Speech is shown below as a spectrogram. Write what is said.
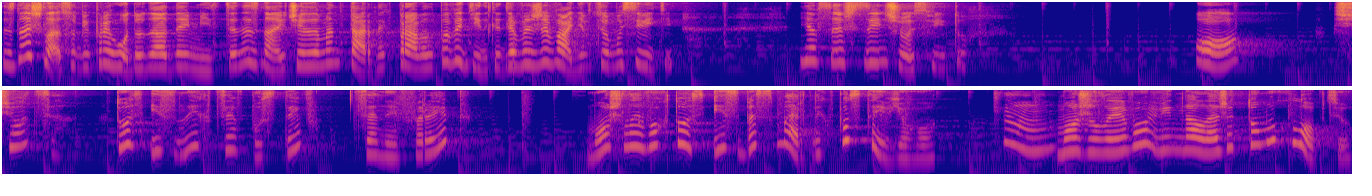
Знайшла собі пригоду на одне місце, не знаючи елементарних правил поведінки для виживання в цьому світі. Я все ж з іншого світу. О, що це? Хтось із них це впустив? Це не Фрид? Можливо, хтось із безсмертних впустив його. Хм, можливо, він належить тому хлопцю,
